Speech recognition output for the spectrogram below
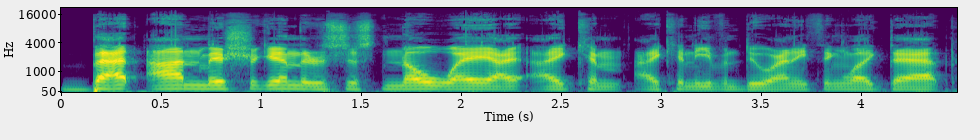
bet on Michigan. There's just no way I, I can I can even do anything like that.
